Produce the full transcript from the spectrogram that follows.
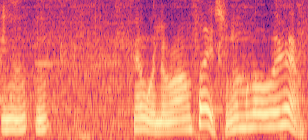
Mm-mm. I went in the wrong place. I'm gonna go over there.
